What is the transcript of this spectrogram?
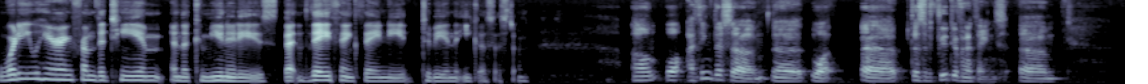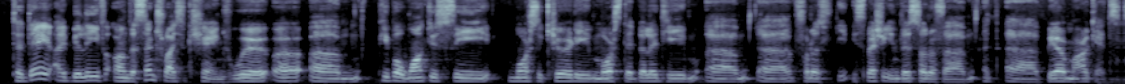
What are you hearing from the team and the communities that they think they need to be in the ecosystem? Um, well, I think there's a uh, well, uh, there's a few different things. Um, today, I believe on the centralized exchange, where uh, um, people want to see more security, more stability um, uh, for the, especially in this sort of um, uh, bear markets.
